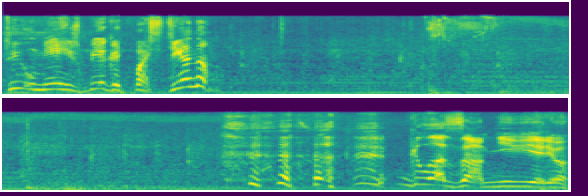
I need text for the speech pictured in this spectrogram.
Ты умеешь бегать по стенам? Глазам не верю.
